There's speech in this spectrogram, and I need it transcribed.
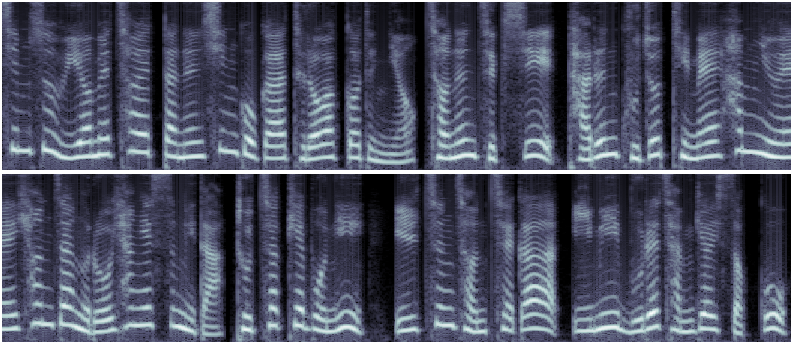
침수 위험에 처했다는 신고가 들어왔거든요. 저는 즉시 다른 구조팀에 합류해 현장으로 향했습니다. 도착해보니 1층 전체가 이미 물에 잠겨 있었고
